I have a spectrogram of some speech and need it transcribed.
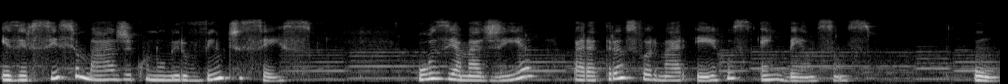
Exercício mágico número 26. Use a magia para transformar erros em bênçãos. 1. Um,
